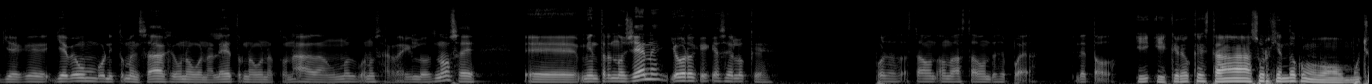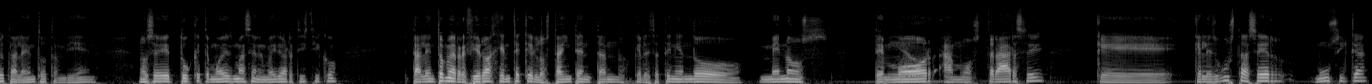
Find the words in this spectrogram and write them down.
llegue, lleve un bonito mensaje, una buena letra, una buena tonada, unos buenos arreglos, no sé. Eh, mientras nos llene, yo creo que hay que hacer lo que, pues, hasta donde, hasta donde se pueda, de todo. Y, y creo que está surgiendo como mucho talento también. No sé, tú que te mueves más en el medio artístico, talento me refiero a gente que lo está intentando, que le está teniendo menos temor a mostrarse, que, que les gusta hacer música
